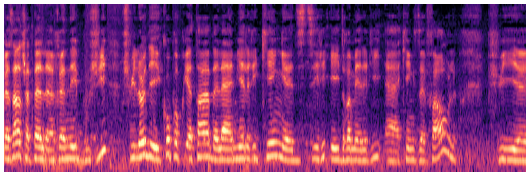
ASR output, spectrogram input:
Présente, je m'appelle René Bougie. Je suis l'un des copropriétaires de la Mielerie King Distillerie et Hydromellerie à Kings de Fall. Puis, euh,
